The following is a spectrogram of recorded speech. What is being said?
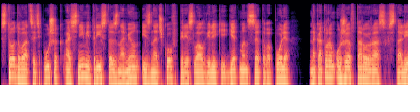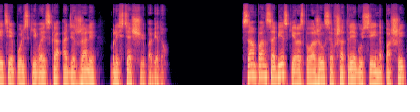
120 пушек, а с ними 300 знамен и значков переслал великий Гетман с этого поля на котором уже второй раз в столетие польские войска одержали блестящую победу. Сам пан Собеский расположился в шатре Гусейна Паши,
